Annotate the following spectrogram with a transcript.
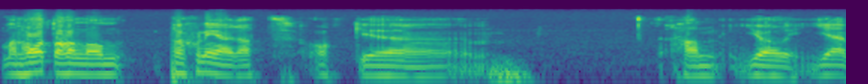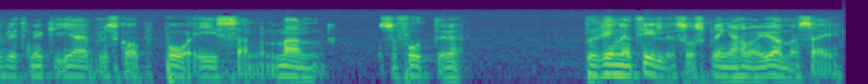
Man hatar honom passionerat och eh, han gör jävligt mycket jävelskap på isen men så fort det brinner till så springer han och gömmer sig.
